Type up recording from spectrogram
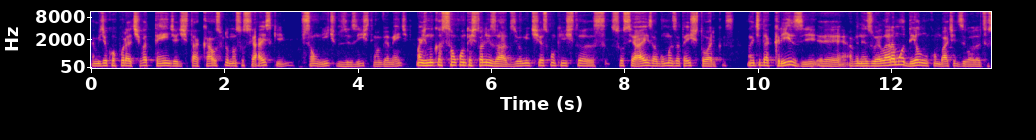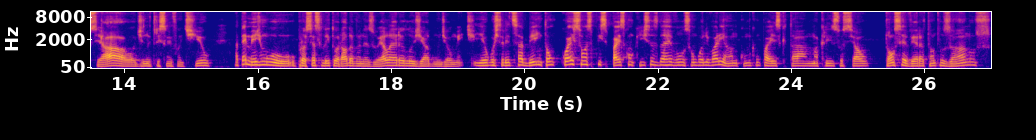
a mídia corporativa tende a destacar os problemas sociais, que são nítidos, existem, obviamente, mas nunca são contextualizados e omitir as conquistas sociais, algumas até históricas. Antes da crise, é... a Venezuela era modelo no combate à desigualdade social, à desnutrição infantil, até mesmo o processo eleitoral da Venezuela era elogiado mundialmente. E eu gostaria de saber, então, quais são as principais conquistas da Revolução Bolivariana? Como que um país que está numa crise social tão severa há tantos anos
